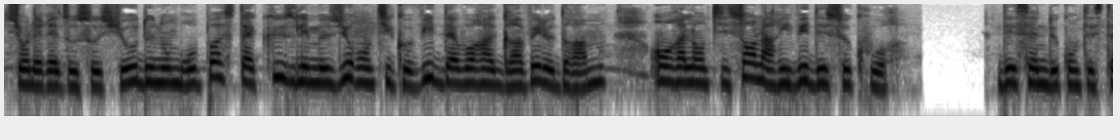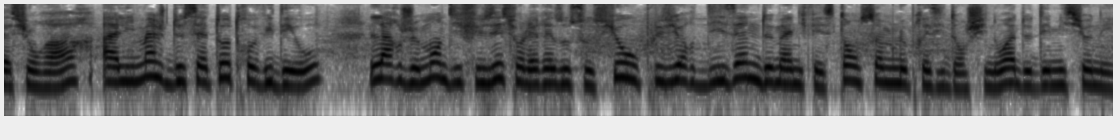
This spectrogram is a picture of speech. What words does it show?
Sur les réseaux sociaux, de nombreux postes accusent les mesures anti-Covid d'avoir aggravé le drame en ralentissant l'arrivée des secours. Des scènes de contestation rares, à l'image de cette autre vidéo, largement diffusée sur les réseaux sociaux où plusieurs dizaines de manifestants somment le président chinois de démissionner.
